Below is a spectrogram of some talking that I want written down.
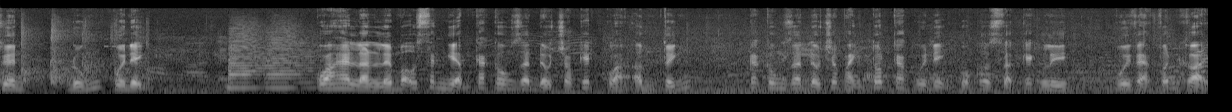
xuyên, đúng quy định. Qua hai lần lấy mẫu xét nghiệm, các công dân đều cho kết quả âm tính. Các công dân đều chấp hành tốt các quy định của cơ sở cách ly, vui vẻ phấn khởi,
